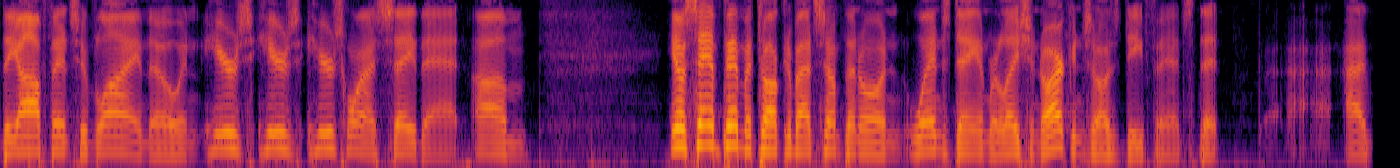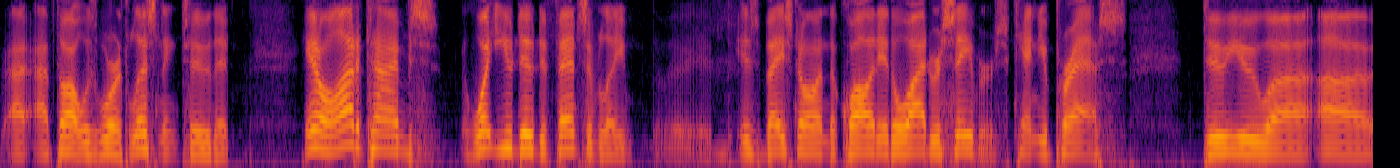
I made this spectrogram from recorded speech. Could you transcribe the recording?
the offensive line though, and here's here's here's why I say that. Um, you know, Sam Pittman talked about something on Wednesday in relation to Arkansas's defense that I, I, I thought was worth listening to. That you know, a lot of times what you do defensively uh, is based on the quality of the wide receivers. Can you press? Do you uh, uh,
